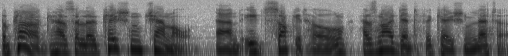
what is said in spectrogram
The plug has a location channel and each socket hole has an identification letter.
